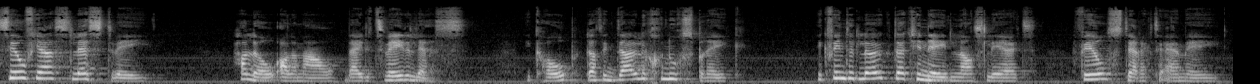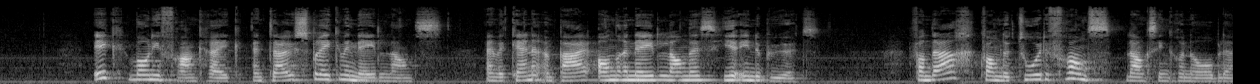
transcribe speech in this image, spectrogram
Sylvia's les 2. Hallo allemaal bij de tweede les. Ik hoop dat ik duidelijk genoeg spreek. Ik vind het leuk dat je Nederlands leert. Veel sterkte ermee. Ik woon in Frankrijk en thuis spreken we Nederlands. En we kennen een paar andere Nederlanders hier in de buurt. Vandaag kwam de Tour de France langs in Grenoble.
